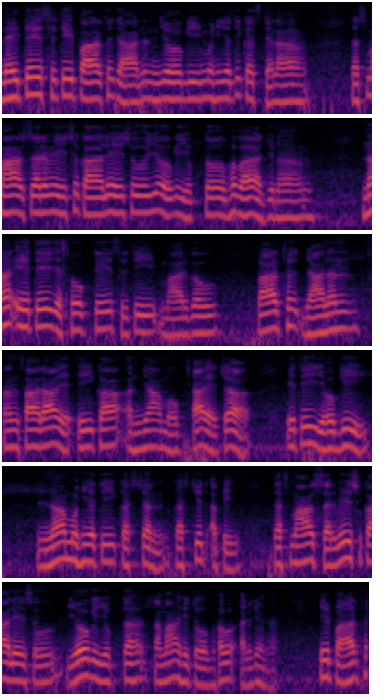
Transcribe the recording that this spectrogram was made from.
नैते स्थिति पार्थ जानन योगी मुह्यति कश्चन। तस्मा सर्वेशु कालेषु योगयुक्तो भवार्जुन न एते यथोक्ते श्रुति मार्गौ पार्थ जानन संसाराय एका अन्या मोक्षाय च। इति योगी न मुह्यति कश्चन कश्चिद तस्मा सर्वेशु कालेषु योगयुक्त समाहितो भव अर्जुन। हे पार्थ,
